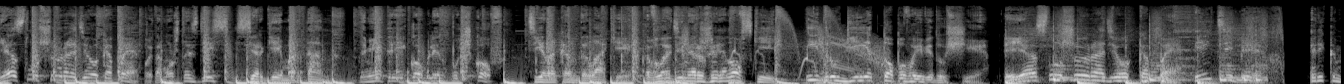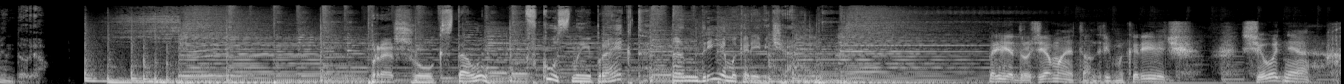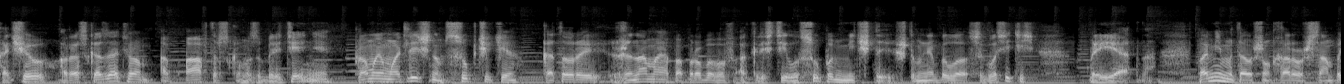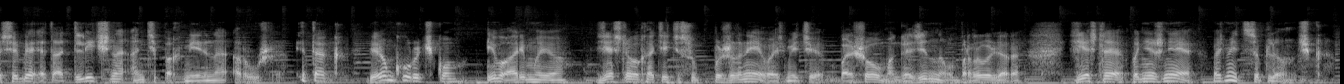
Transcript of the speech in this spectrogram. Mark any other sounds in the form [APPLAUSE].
Я слушаю Радио КП, потому что здесь Сергей Мартан, Дмитрий Гоблин-Пучков, Тина Канделаки, Владимир Жириновский и другие топовые ведущие. Я слушаю Радио КП и тебе рекомендую. Прошу к столу. Вкусный проект Андрея Макаревича. Привет, друзья мои, это Андрей Макаревич. Сегодня хочу рассказать вам об авторском изобретении, по-моему, отличном супчике, который жена моя, попробовав, окрестила супом мечты, что мне было, согласитесь, приятно. Помимо того, что он хорош сам по себе, это отличное антипохмельное оружие. Итак, берем курочку и варим ее если вы хотите суп пожирнее, возьмите большого магазинного бройлера. Если понежнее, возьмите цыпленочка.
